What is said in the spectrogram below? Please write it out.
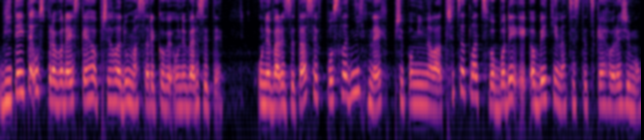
Vítejte u spravodajského přehledu Masarykovy univerzity. Univerzita si v posledních dnech připomínala 30 let svobody i oběti nacistického režimu.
